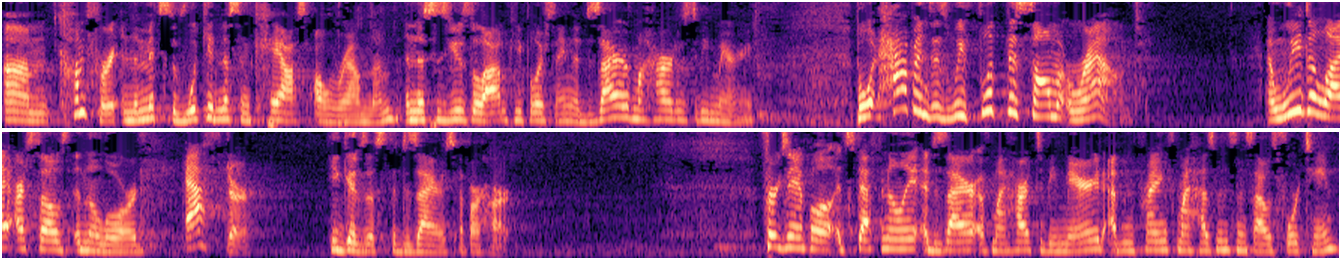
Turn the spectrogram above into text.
um, comfort in the midst of wickedness and chaos all around them. And this is used a lot and people are saying, the desire of my heart is to be married. But what happens is we flip this psalm around and we delight ourselves in the Lord after he gives us the desires of our heart. For example, it's definitely a desire of my heart to be married. I've been praying for my husband since I was 14.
